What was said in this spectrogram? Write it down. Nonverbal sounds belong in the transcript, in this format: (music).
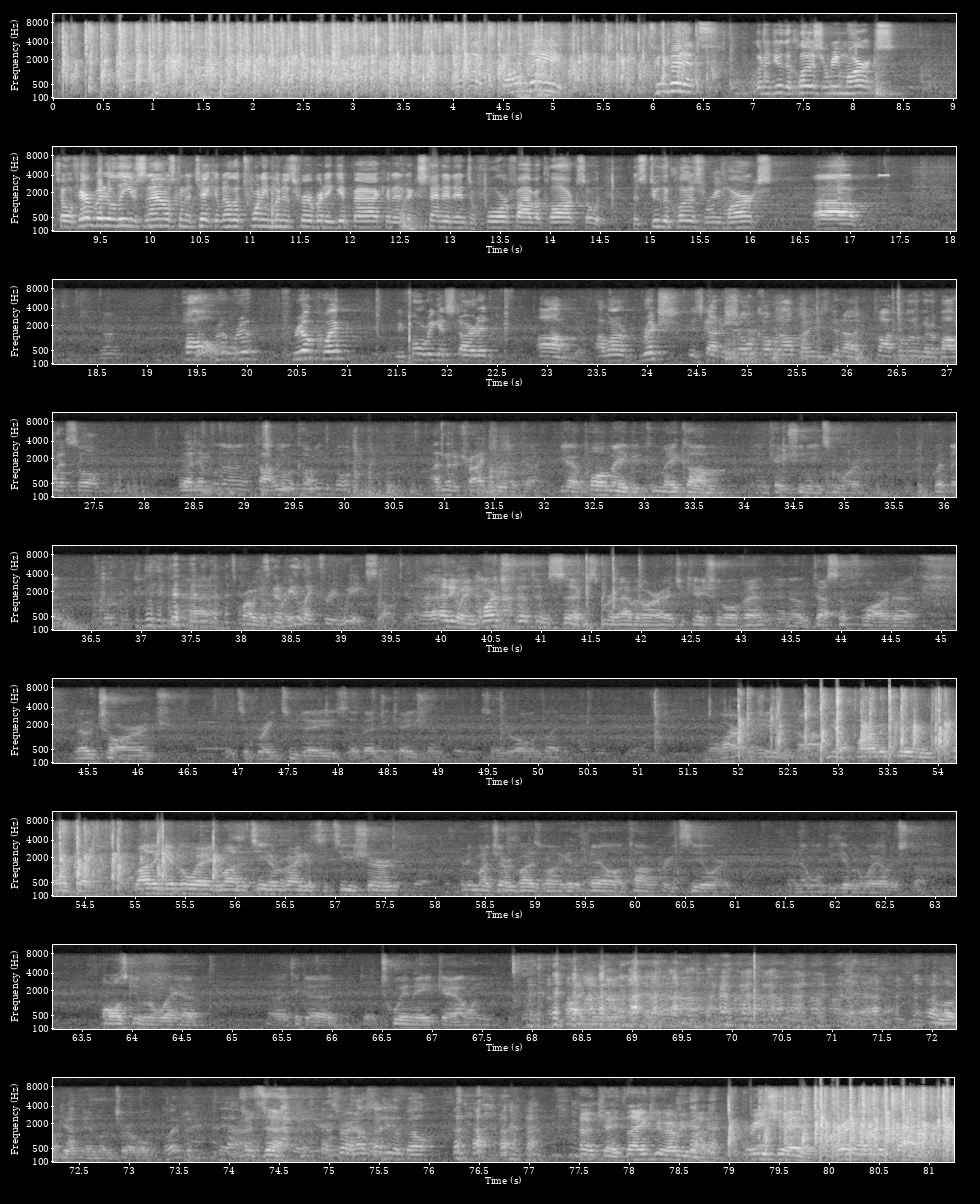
so much. Don't leave. Two minutes. We're going to do the closing remarks. So if everybody leaves now, it's going to take another 20 minutes for everybody to get back and then extend it into 4 or 5 o'clock. So let's do the closing remarks. Uh, Paul. real, real quick, before we get started, um, I want, Rich has got a show coming up and he's gonna talk a little bit about it, so let him talk a little bit. I'm gonna try to. Okay, yeah, Paul may, be- may come in case you need some more equipment. Uh, (laughs) It's probably It's gonna gonna be like three weeks, so. you know. Uh, Anyway, March 5th and 6th, we're having our educational event in Odessa, Florida, no charge. It's a great two days of education, so you're all invited. Barbecue, Yeah, barbecue. A lot of giveaway, a lot of tea, everybody gets a t-shirt. Pretty much everybody's gonna get a pail of concrete sealer, and then we'll be giving away other stuff. Paul's giving away a, I think a, a twin eight gallon. (laughs) I love getting him in trouble. Yeah. But, uh, That's right, I'll send you the bill. (laughs) Okay, thank you, everybody. Appreciate it. Have a good time.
